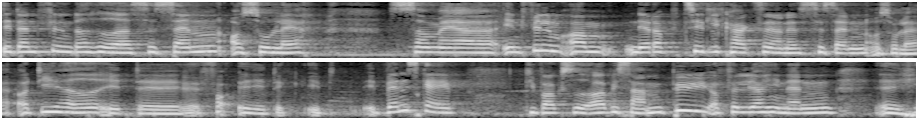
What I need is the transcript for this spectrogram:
det er den film, der hedder Cézanne og Sola, som er en film om netop titelkaraktererne Cézanne og Sola. Og de havde et, øh, for, et, et, et venskab. De voksede op i samme by og følger hinanden øh,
